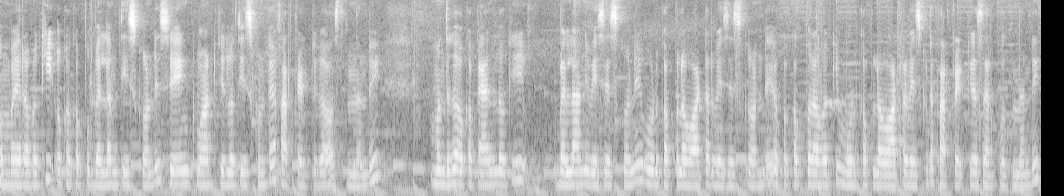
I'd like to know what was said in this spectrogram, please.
బొంబాయి రవ్వకి ఒక కప్పు బెల్లం తీసుకోండి. సేమ్ క్వాంటిటీలో తీసుకుంటే పర్ఫెక్ట్గా వస్తుందండి. ముందుగా ఒక ప్యాన్లోకి బెల్లాన్ని వేసేసుకొని మూడు కప్పుల వాటర్ వేసేసుకోండి. ఒక కప్పు రవ్వకి మూడు కప్పుల వాటర్ వేసుకుంటే పర్ఫెక్ట్గా సరిపోతుందండి.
